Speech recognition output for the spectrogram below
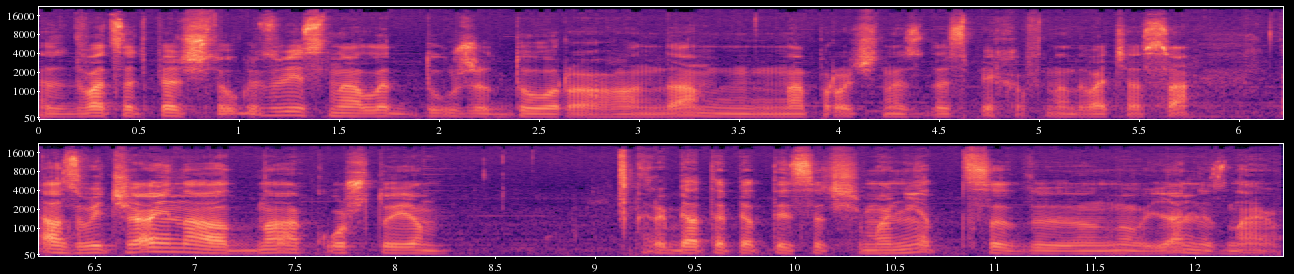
25 штук, звісно, але дуже дорого. Да? На прочність доспіхів на 2 часа. А звичайно, одна коштує. Ребята, 5000 монет. Це, е, ну, я не знаю.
